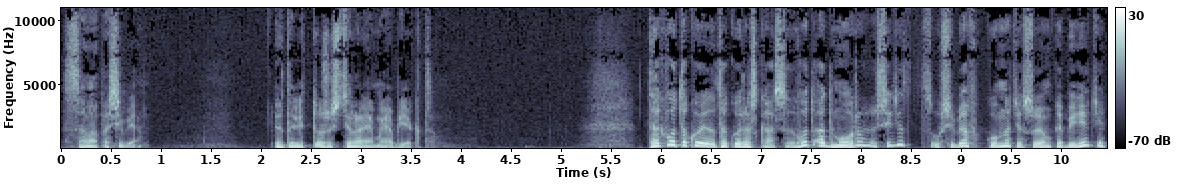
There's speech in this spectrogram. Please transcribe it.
сама по себе. Это ведь тоже стираемый объект. Так вот такой, такой рассказ. Вот Адмор сидит у себя в комнате, в своем кабинете,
